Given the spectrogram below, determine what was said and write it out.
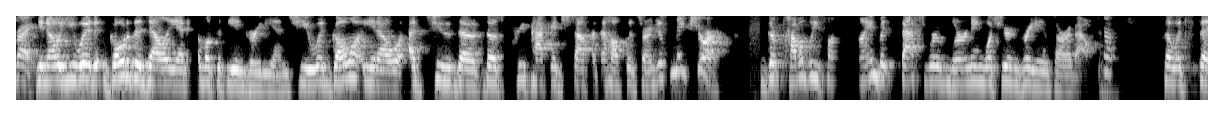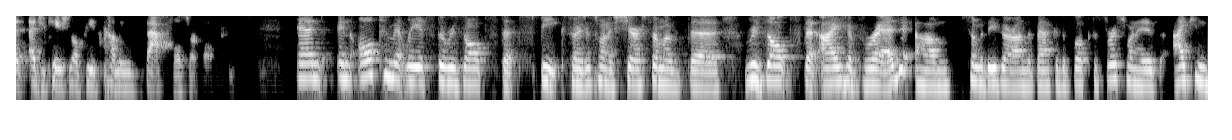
right. You know, you would go to the deli and look at the ingredients. You would go, you know, uh, to the those prepackaged stuff at the health food store and just make sure they're probably fine. But that's where learning what your ingredients are about. Yeah. So it's the educational piece coming back full circle and and ultimately it's the results that speak. So i just want to share some of the results that i have read. Um, some of these are on the back of the book. The first one is i can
